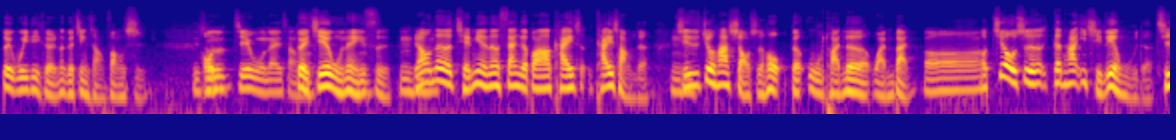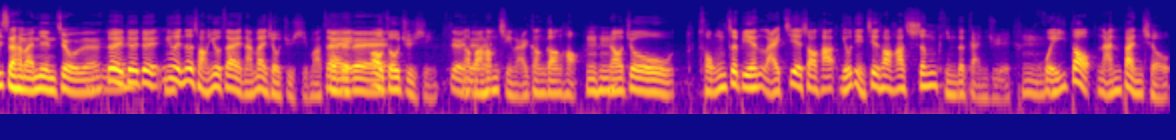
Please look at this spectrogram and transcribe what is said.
对威蒂克那个进场方式，你说街舞那一场，对街舞那一次，嗯然后那个前面那三个帮他开开场的，嗯其实就他小时候的舞团的玩伴，哦，哦，就是跟他一起练舞的。其实还蛮念旧的，对对对，因为那场又在南半球举行嘛，在澳洲举行，那把他们请来刚刚好，嗯然后就从这边来介绍他，有点介绍他生平的感觉，嗯。回到南半球，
